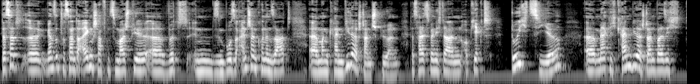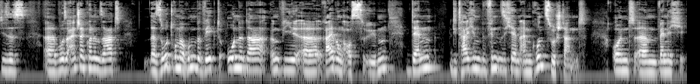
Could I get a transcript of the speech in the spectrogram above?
das hat äh, ganz interessante Eigenschaften. Zum Beispiel äh, wird in diesem Bose-Einstein-Kondensat äh, man keinen Widerstand spüren. Das heißt, wenn ich da ein Objekt durchziehe, äh, merke ich keinen Widerstand, weil sich dieses äh, Bose-Einstein-Kondensat da so drumherum bewegt, ohne da irgendwie äh, Reibung auszuüben. Denn die Teilchen befinden sich ja in einem Grundzustand. Und ähm, wenn ich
